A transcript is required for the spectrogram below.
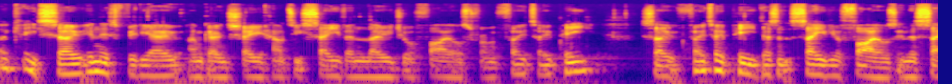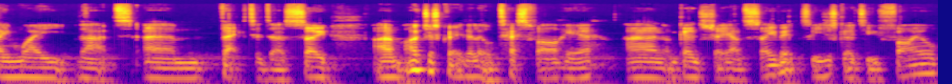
Okay, so in this video I'm going to show you how to save and load your files from Photopea. So Photopea doesn't save your files in the same way that um, Vector does. So um, I've just created a little test file here and I'm going to show you how to save it. So you just go to File,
